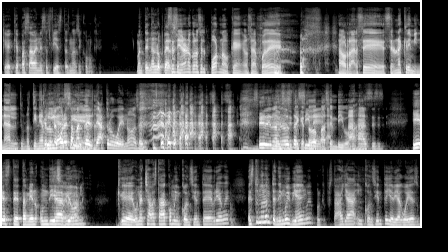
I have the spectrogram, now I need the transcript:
qué qué pasaba en esas fiestas, ¿no? Así como que manténganlo perso. ¿Esta señora no conoce el porno o qué? O sea, puede ahorrarse ser una criminal. tú no tienes Es que lo amigas mejor es y- amante del teatro, güey, ¿no? O sea, sí, no me gusta que cine. todo pase en vivo. Ajá, Ajá. sí, sí. Y este, también un día vio agradable. Que una chava estaba como inconsciente ebria, güey. Esto no lo entendí muy bien, güey, porque pues, estaba ya inconsciente y había güeyes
